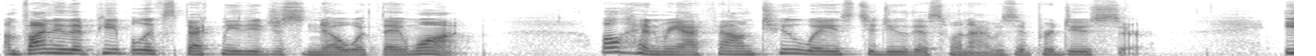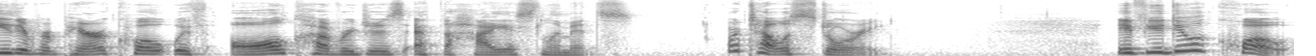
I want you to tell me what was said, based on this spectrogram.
I'm finding that people expect me to just know what they want. Well, Henry, I found two ways to do this when I was a producer. Either prepare a quote with all coverages at the highest limits, or tell a story. If you do a quote,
